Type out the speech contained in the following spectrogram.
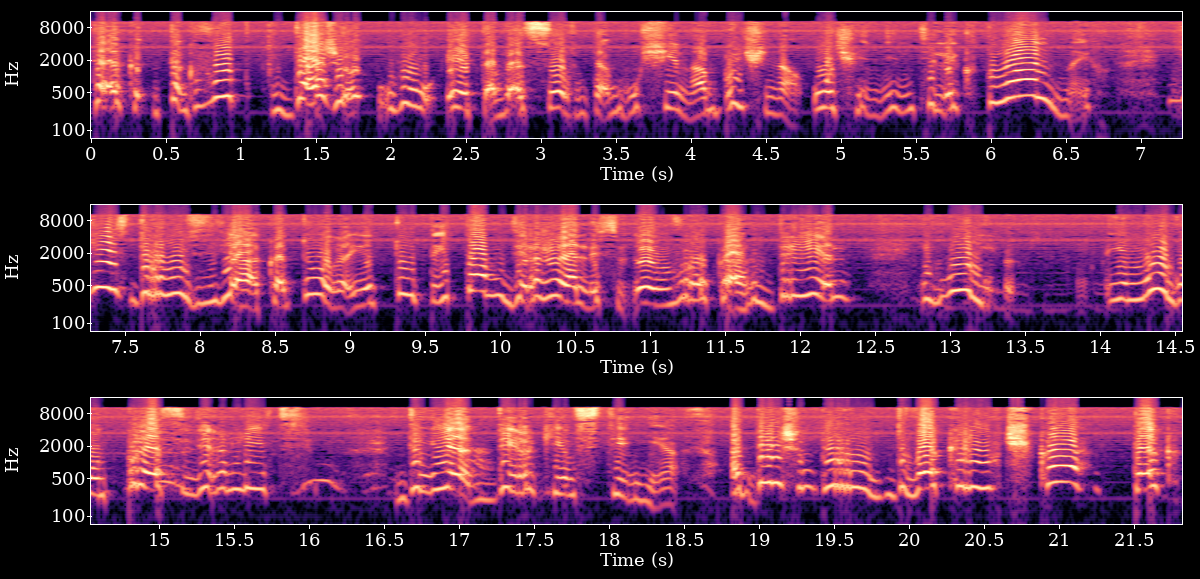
Так, так вот, даже у этого сорта мужчин обычно очень интеллектуальных есть друзья, которые тут и там держались в руках дрель и могут, и могут просверлить две дырки в стене, а дальше берут два крючка, так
